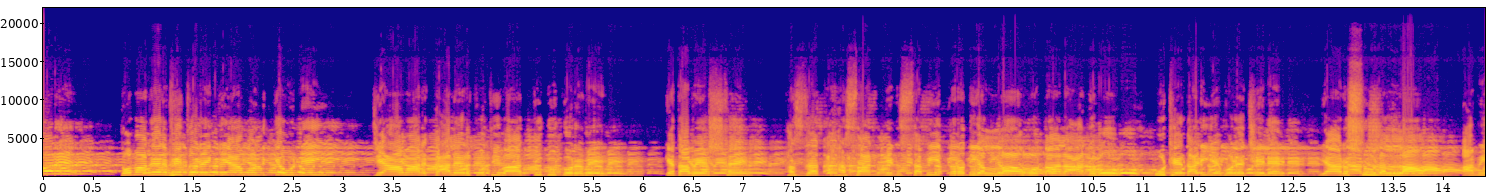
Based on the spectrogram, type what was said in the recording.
করে। তোমাদের ভিতরে কি এমন কেউ নেই যে আমার গালের প্রতিবাদ টুকু করবে, কেতাবে এসছে, হযরত হাসান বিন সাবিত রাদিয়াল্লাহু তাআলা আনহু উঠে দাঁড়িয়ে বলেছিলেন, ইয়া রাসূলুল্লাহ, আমি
